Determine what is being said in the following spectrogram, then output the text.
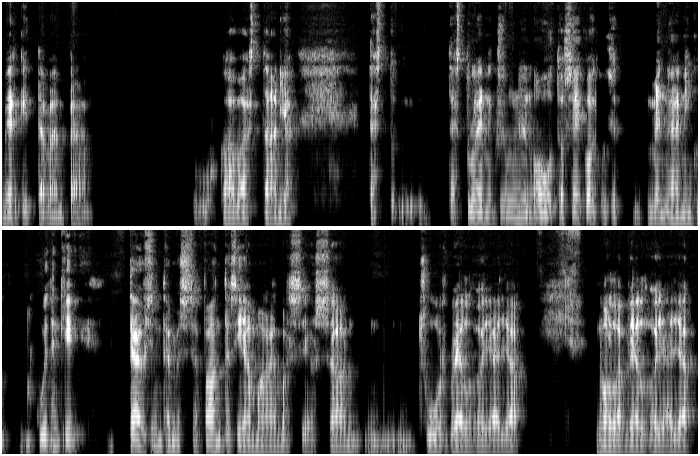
merkittävämpää uhkaa vastaan. Ja tästä, tästä tulee niin semmoinen outo sekoitus, että mennään niin kuin kuitenkin täysin tämmöisessä fantasiamaailmassa, jossa on suurvelhoja ja nollavelhoja ja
